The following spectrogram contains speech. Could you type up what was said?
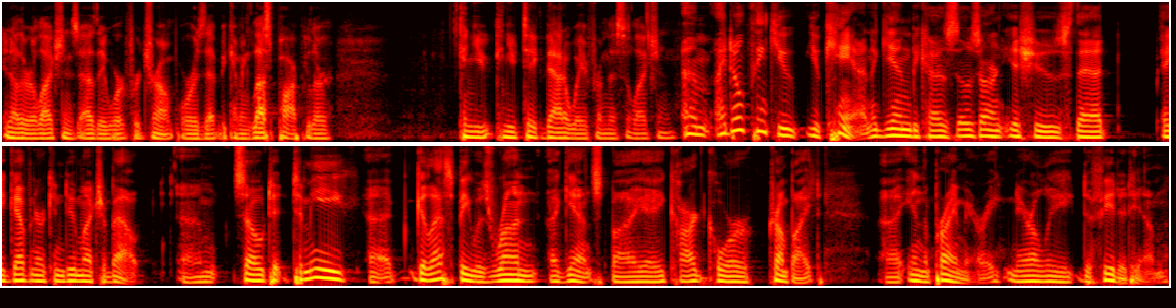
in other elections as they work for Trump, or is that becoming less popular? Can you can you take that away from this election? Um, I don't think you you can again because those aren't issues that a governor can do much about. Um, so to to me, uh, Gillespie was run against by a hardcore Trumpite uh, in the primary, narrowly defeated him.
